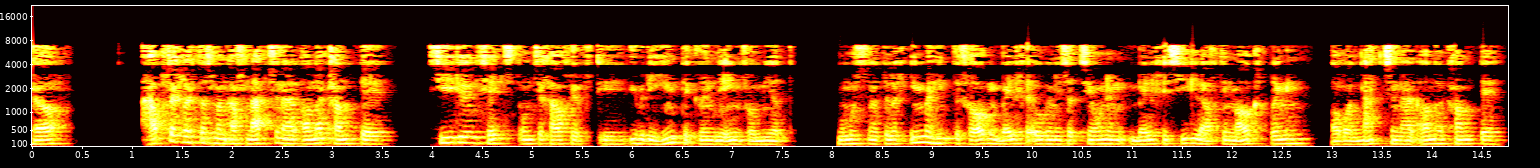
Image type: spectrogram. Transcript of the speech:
Ja, hauptsächlich, dass man auf national anerkannte Siegel setzt und sich auch die, über die Hintergründe informiert. Man muss natürlich immer hinterfragen, welche Organisationen welche Siegel auf den Markt bringen, aber national anerkannte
